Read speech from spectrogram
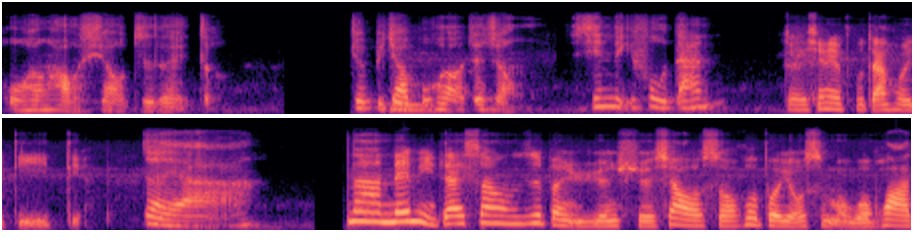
我很好笑之类的？就比较不会有这种心理负担，对，心理负担会低一点。对呀，那 Nami 在上日本语言学校的时候，会不会有什么文化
